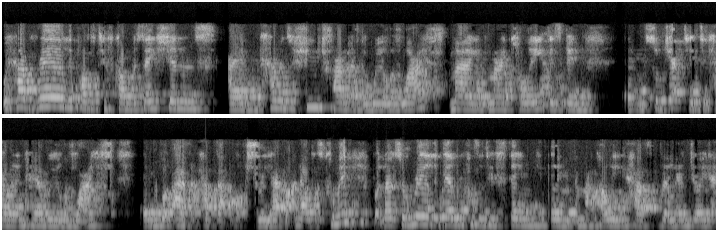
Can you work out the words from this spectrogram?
We have really positive conversations. Um, Karen's a huge fan of the Wheel of Life. My, my colleague has been um, subjected to Karen and her Wheel of Life, um, but I haven't had that luxury yet, but I know it's coming. But no, it's a really, really positive thing, um, and my colleague has really enjoyed it.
